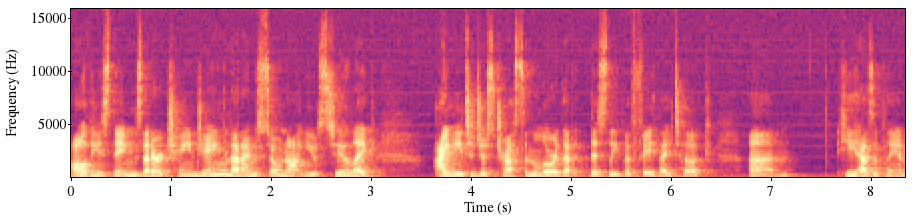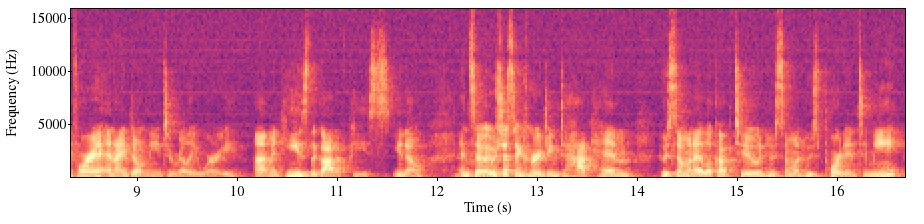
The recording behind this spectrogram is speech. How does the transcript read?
all these things that are changing that I'm so not used to. Like, I need to just trust in the Lord that this leap of faith I took, um, He has a plan for it, and I don't need to really worry. Um, and He's the God of peace, you know. And so it was just encouraging to have Him, who's someone I look up to, and who's someone who's poured into me,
